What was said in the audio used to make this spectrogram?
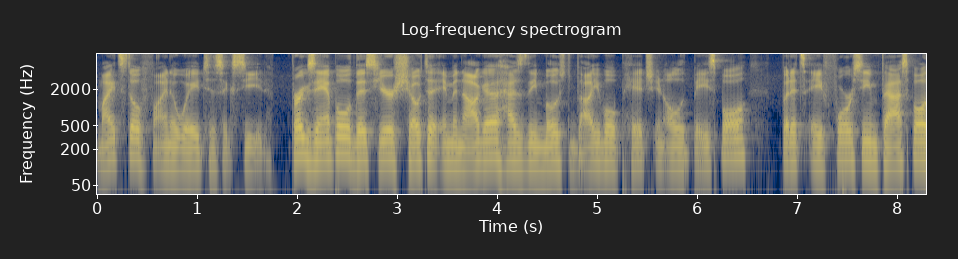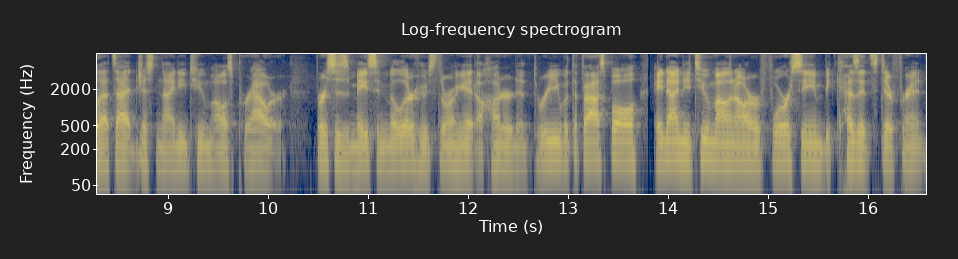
might still find a way to succeed. For example, this year, Shota Imanaga has the most valuable pitch in all of baseball, but it's a four seam fastball that's at just 92 miles per hour versus Mason Miller, who's throwing it 103 with the fastball. A 92 mile an hour four seam, because it's different,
